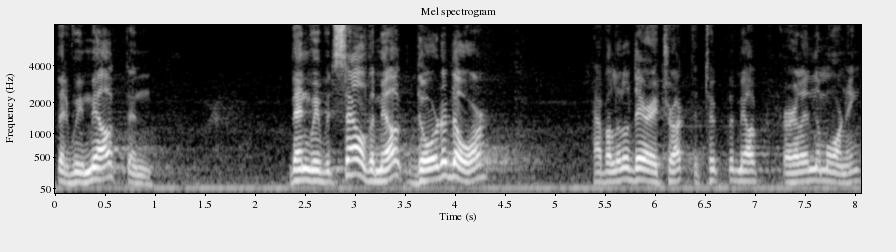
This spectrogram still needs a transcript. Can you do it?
that we milked, and then we would sell the milk door to door, have a little dairy truck that took the milk early in the morning.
